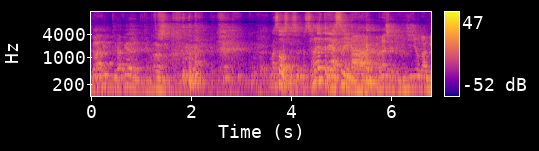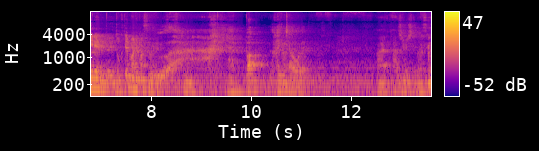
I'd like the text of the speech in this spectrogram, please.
グラビグラビアアイドルみたいなことして まあそうですね。そそれだったら安いな。私たちの日常が見れるという特典もありますので、うわー。やっば。入っちゃおう俺。はい、楽しみにしてください。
